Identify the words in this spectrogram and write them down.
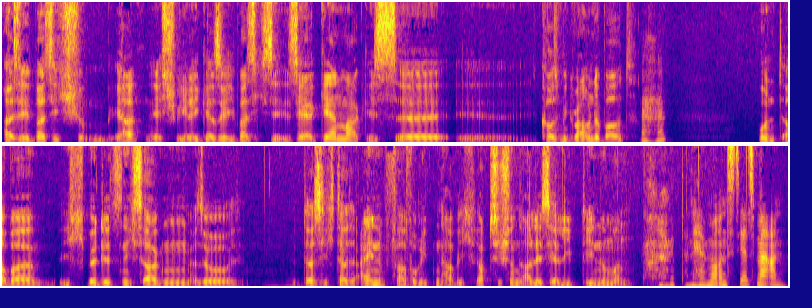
Also was ich schon, ja, ne, ist schwierig. Also was ich sehr gern mag, ist äh, äh, Cosmic Roundabout. Mhm. Und aber ich würde jetzt nicht sagen, also dass ich da einen Favoriten habe. Ich habe sie schon alle sehr lieb, die Nummern. Dann hören wir uns die jetzt mal an.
